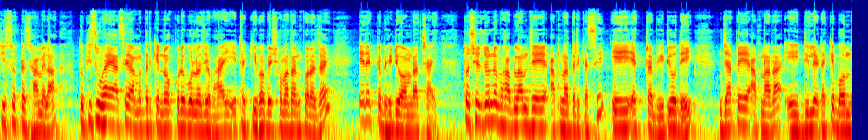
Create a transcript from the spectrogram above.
কিছু একটা ঝামেলা। তো কিছু ভাই আছে আমাদেরকে নক করে বলল যে, ভাই, এটা কীভাবে সমাধান করা যায়? এর একটা ভিডিও আমরা চাই। তো সেজন্য ভাবলাম যে, আপনাদের কাছে এই একটা ভিডিও দেই, যাতে আপনারা এই ডিলেটাকে বন্ধ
